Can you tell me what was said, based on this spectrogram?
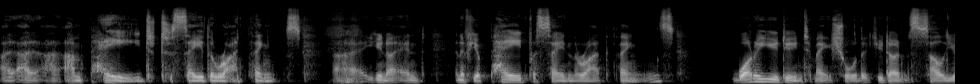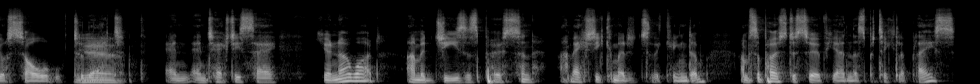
I, I'm paid to say the right things, uh, you know, and and if you're paid for saying the right things, what are you doing to make sure that you don't sell your soul to Yeah. that? And and to actually say, you know what, I'm a Jesus person. I'm actually committed to the kingdom. I'm supposed to serve here in this particular place,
